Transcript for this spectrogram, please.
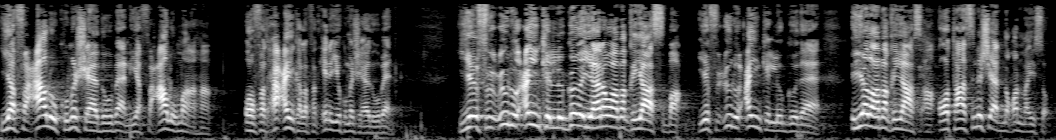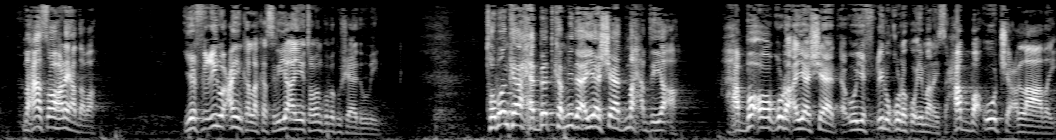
yafcalu kuma shaadoobaan. Yafcalu ma aha. Oo fadxo caynka la fadxinayo kuma shaadoobaan. Yafculu caynka la godayaana waaba qiyaasba yafculu caynka la godaa iyadaaba qiyaas ah. Oo taasna shaad noqon mayso. Maxaa soo hadhay haddaba? Yafcilu caynka la kasriyo ayay tobankuba ku shaadoobeen tobankaa xabad kamida ayaa shaad maxdiya ah. Xaba oo qura ayaa shaad ah oo yafcilu qura ku imanaysa. Xaba wuu jeclaaday.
